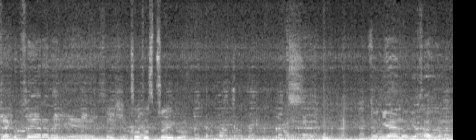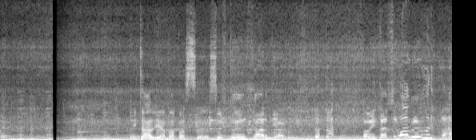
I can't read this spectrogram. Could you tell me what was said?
Czego przejarane? Nie. Co to sprzęgło? No nie no, nie cały. Italia, mapa z Cóż to jest żart jakiś? Pamiętacie tury? kurwa!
